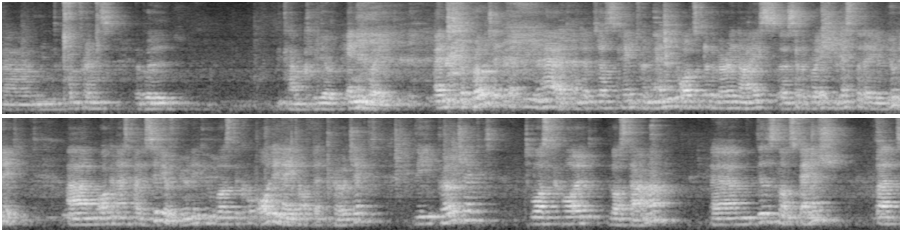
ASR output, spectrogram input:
um, conference will become clear anyway. And the project that we had, and it just came to an end also with a very nice uh, celebration yesterday in Munich, um, organized by the city of Munich, who was the coordinator of that project. The project was called Los Dama. Um, this is not Spanish, but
